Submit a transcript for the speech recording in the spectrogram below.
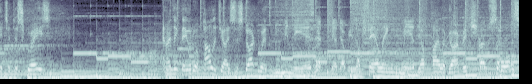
It's a disgrace. Dominere A mediebildet. failing Media pile of garbage. Pause. False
